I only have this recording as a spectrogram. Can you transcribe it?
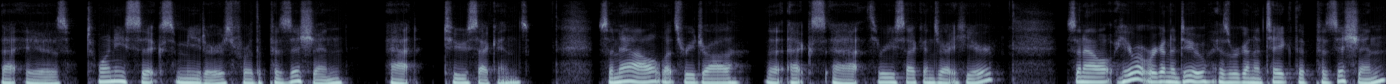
that is 26 meters for the position at two seconds. So now let's redraw the x at three seconds right here. So now here what we're going to do is we're going to take the position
